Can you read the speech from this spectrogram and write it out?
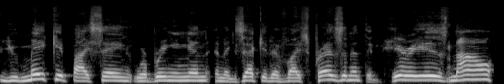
you make it by saying we're bringing in an executive vice president, and here he is now.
